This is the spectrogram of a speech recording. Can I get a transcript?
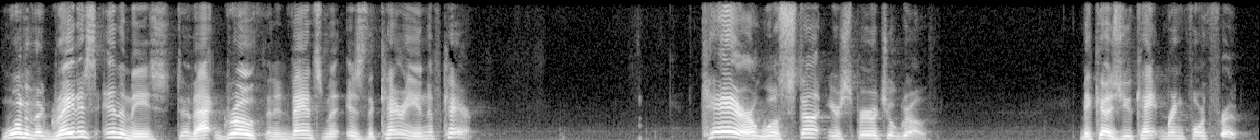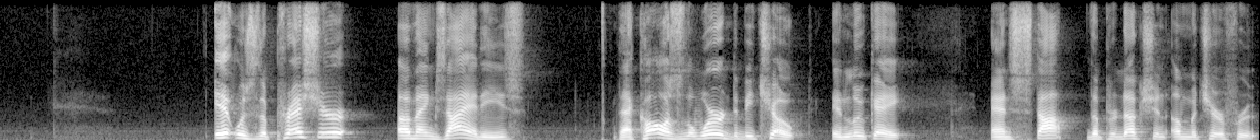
One of the greatest enemies to that growth and advancement is the carrying of care. Care will stunt your spiritual growth because you can't bring forth fruit. It was the pressure of anxieties that caused the word to be choked in Luke 8 and stop the production of mature fruit.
